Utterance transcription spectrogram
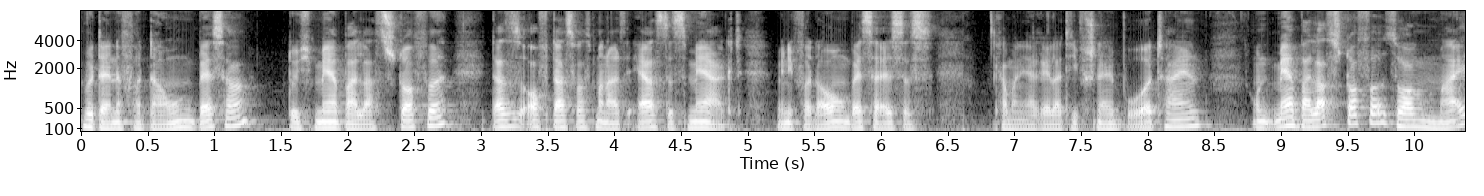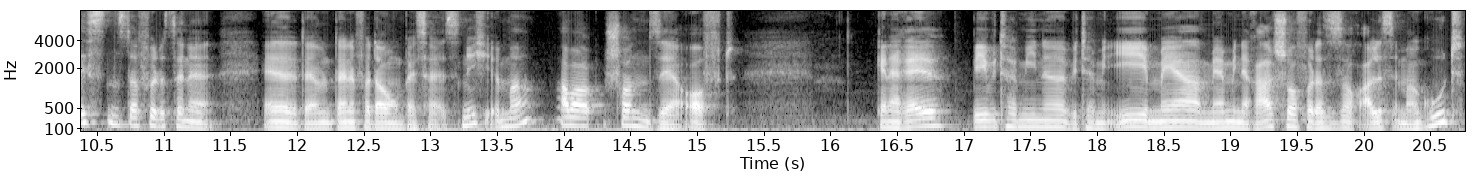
wird deine Verdauung besser durch mehr Ballaststoffe. Das ist oft das, was man als erstes merkt. Wenn die Verdauung besser ist, das kann man ja relativ schnell beurteilen. Und mehr Ballaststoffe sorgen meistens dafür, dass deine, äh, deine Verdauung besser ist. Nicht immer, aber schon sehr oft. Generell B-Vitamine, Vitamin E, mehr, mehr Mineralstoffe, das ist auch alles immer gut.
